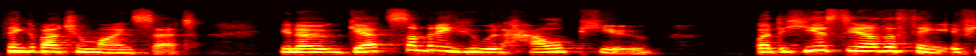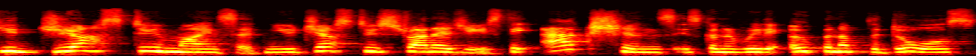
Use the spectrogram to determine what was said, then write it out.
think about your mindset. You know, get somebody who would help you. But here's the other thing if you just do mindset and you just do strategies, the actions is going to really open up the doors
